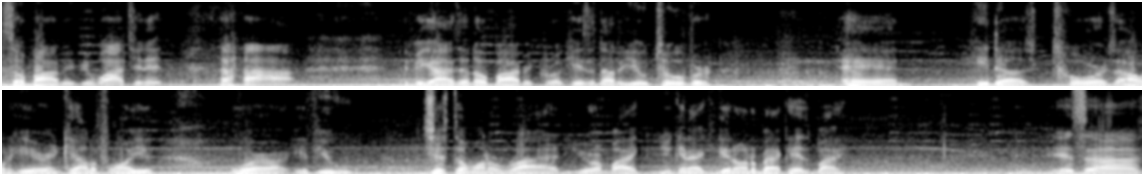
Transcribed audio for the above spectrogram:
So Bobby, if you're watching it, if you guys don't know Bobby Crook, he's another YouTuber, and he does tours out here in California where if you just don't want to ride your bike, you can actually get on the back of his bike. It's a,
